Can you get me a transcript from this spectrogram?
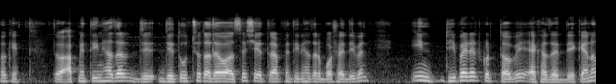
ওকে তো আপনি তিন হাজার যে- যেহেতু উচ্চতা দেওয়া আছে, সেক্ষেত্রে আপনি তিন হাজার বসাই দিবেন। ইন ডিভাইডেড করতে হবে এক হাজার দিয়ে। কেন?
